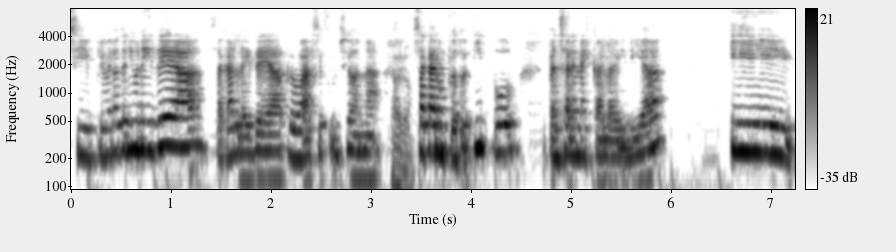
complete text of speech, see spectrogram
Si primero tenía una idea, sacar la idea, probar si funciona, sacar un prototipo, pensar en escalabilidad. Y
